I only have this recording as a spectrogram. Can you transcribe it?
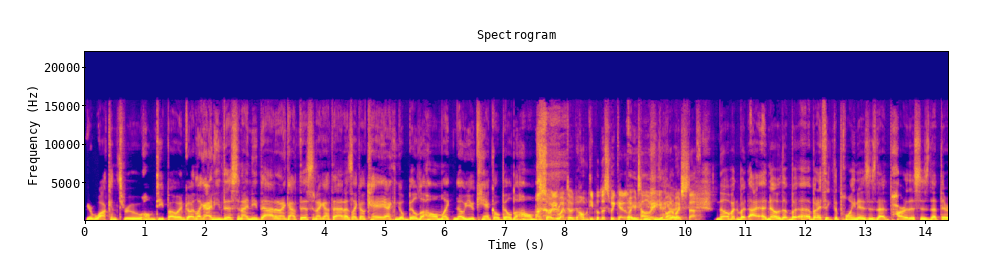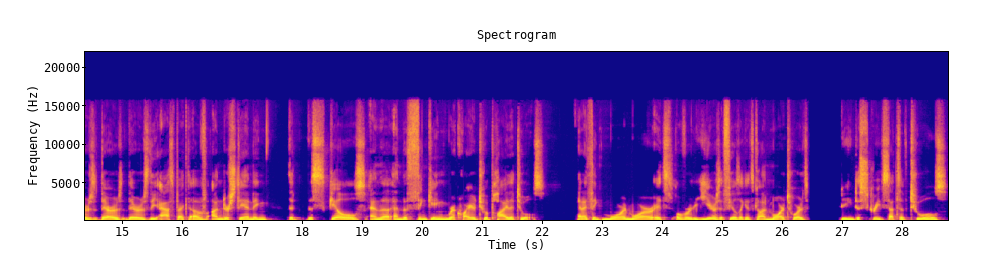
you're walking through Home Depot and going like, I need this and I need that and I got this and I got that. I was like, okay, I can go build a home. Like, no, you can't go build a home. So you went to Home Depot this weekend, like you're telling me you bought a bunch of stuff. No, but but I no, the, but uh, but I think the point is is that part of this is that there's there's there's the aspect of understanding the the skills and the and the thinking required to apply the tools. And I think more and more it's over the years it feels like it's gone more towards being discrete sets of tools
